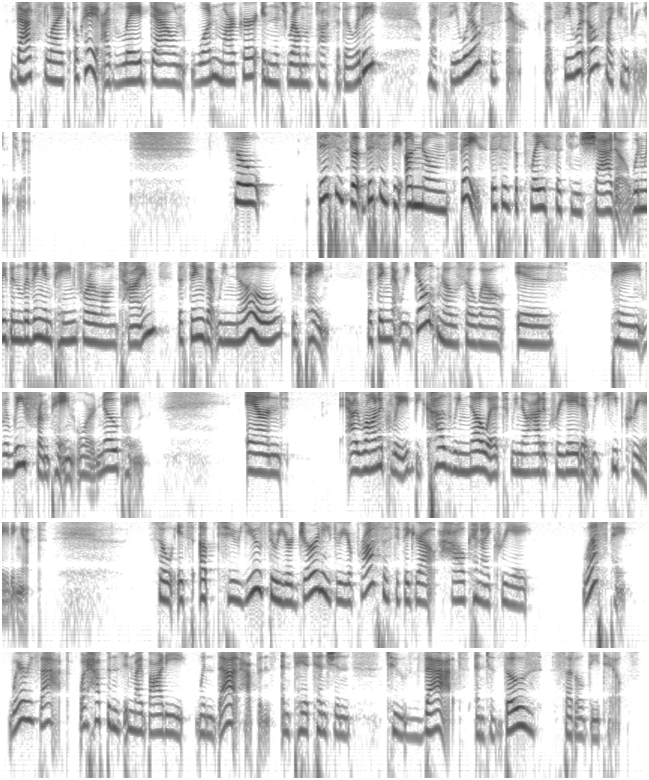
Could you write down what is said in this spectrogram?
That's like, okay, I've laid down one marker in this realm of possibility. Let's see what else is there. Let's see what else I can bring into it. So, this is the this is the unknown space. This is the place that's in shadow. When we've been living in pain for a long time, the thing that we know is pain. The thing that we don't know so well is pain, relief from pain or no pain. And ironically, because we know it, we know how to create it, we keep creating it. So it's up to you through your journey, through your process to figure out how can I create less pain? Where is that? What happens in my body when that happens? And pay attention to that and to those subtle details.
